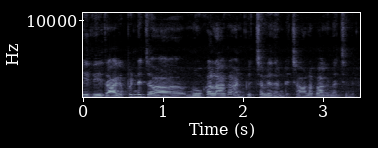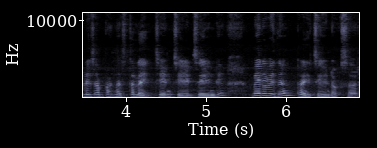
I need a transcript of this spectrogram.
ఇది రాగిపిండి జా నూకలాగా అనిపించలేదండి. చాలా బాగా నచ్చింది. ప్లీజ్ అబ్బాయి నచ్చితే లైక్ చేయండి షేర్ చేయండి. మీరు విధంగా ట్రై చేయండి ఒకసారి.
